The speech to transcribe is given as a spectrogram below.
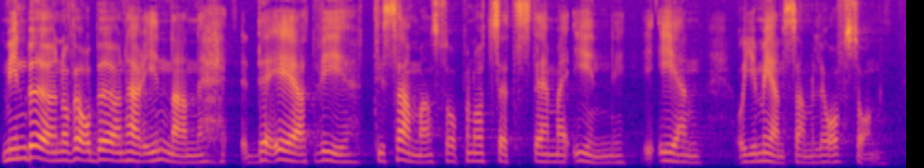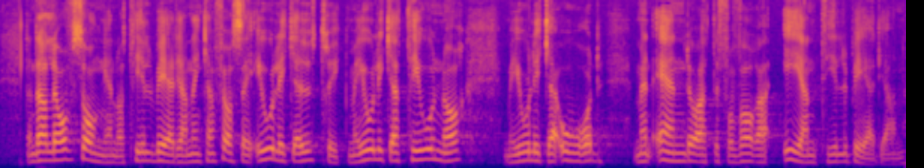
Min bön och vår bön här innan det är att vi tillsammans får på något sätt stämma in i en och gemensam lovsång. Den där lovsången och tillbedjan den kan få sig olika uttryck med olika toner, med olika ord, men ändå att det får vara en tillbedjan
